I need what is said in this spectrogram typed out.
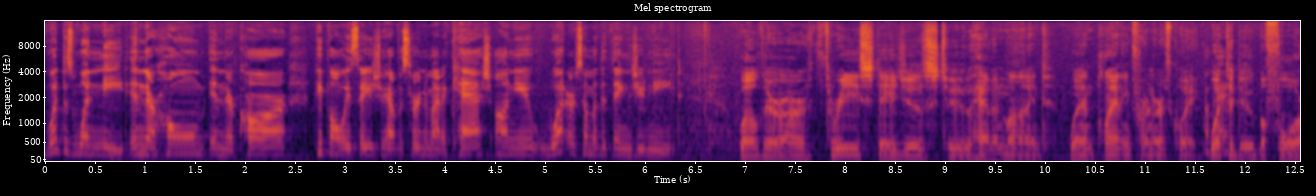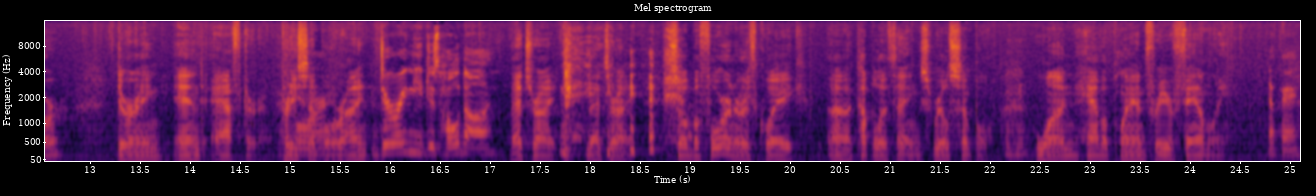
what does one need in their home, in their car? People always say you should have a certain amount of cash on you. What are some of the things you need? Well, there are three stages to have in mind when planning for an earthquake. Okay. What to do before, during, and after. Pretty before, simple, right? During, you just hold on. That's right. That's right. so before an earthquake, a couple of things, real simple. Mm -hmm. One, have a plan for your family. Okay.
